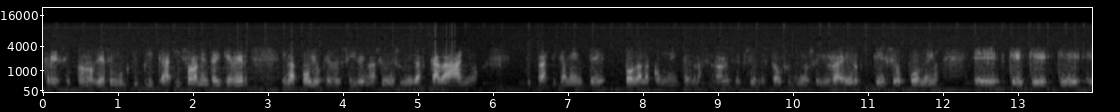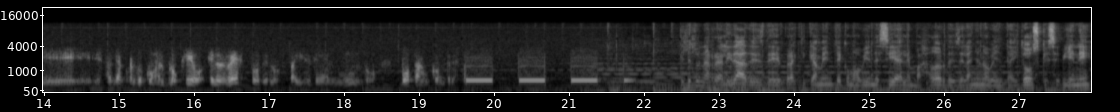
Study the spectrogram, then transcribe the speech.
crece, todos los días se multiplica y solamente hay que ver el apoyo que recibe Naciones Unidas cada año de prácticamente toda la comunidad internacional, a excepción de Estados Unidos e Israel, que se oponen eh, que, que, eh, están de acuerdo con el bloqueo. El resto de los países en el mundo votan contra esta. Esta es una realidad desde prácticamente, como bien decía el embajador, desde el año 92 que se viene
